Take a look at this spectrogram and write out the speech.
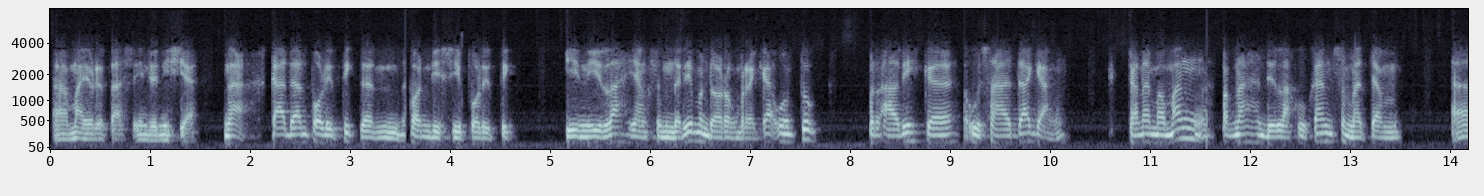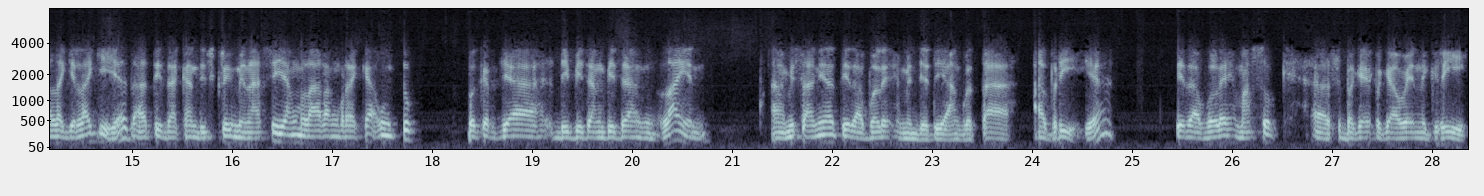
uh, mayoritas Indonesia. Nah, keadaan politik dan kondisi politik inilah yang sebenarnya mendorong mereka untuk beralih ke usaha dagang. Karena memang pernah dilakukan semacam uh, lagi-lagi ya tindakan diskriminasi yang melarang mereka untuk bekerja di bidang-bidang lain. Uh, misalnya tidak boleh menjadi anggota ABRI ya, tidak boleh masuk uh, sebagai pegawai negeri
